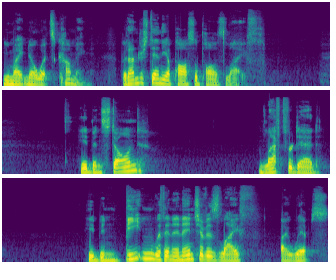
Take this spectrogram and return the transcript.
you might know what's coming, but understand the Apostle Paul's life. He had been stoned, left for dead. He'd been beaten within an inch of his life by whips.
